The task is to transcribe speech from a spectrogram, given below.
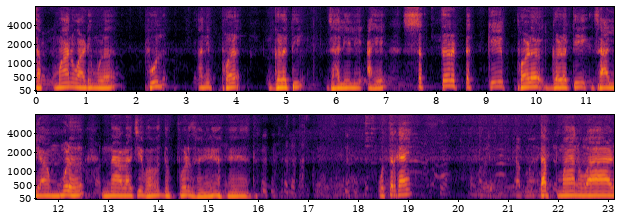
तापमानवाढीमुळं फूल आणि फळ गळती झालेली आहे. सत्तर टक्के फळ गळती झाल्यामुळं नारळाचे भाव दुप्पट झालेले आहेत. उत्तर काय? तापमान वाढ.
